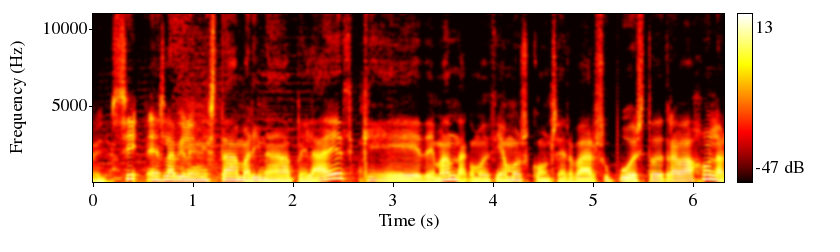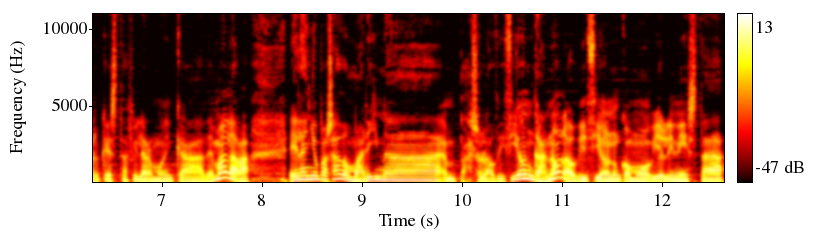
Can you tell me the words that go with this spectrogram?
ella? Sí, es la violinista Marina Peláez que demanda, como decíamos, conservar su puesto de trabajo en la Orquesta Filarmónica de Málaga. El año pasado Marina pasó la audición, ganó la audición como violinista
